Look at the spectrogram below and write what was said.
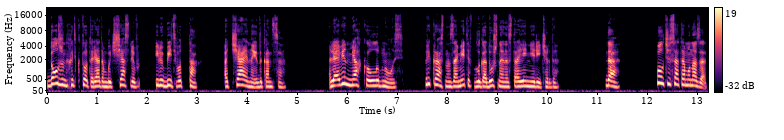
должен хоть кто-то рядом быть счастлив и любить вот так, отчаянно и до конца. Леовин мягко улыбнулась, прекрасно заметив благодушное настроение Ричарда. «Да, полчаса тому назад.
